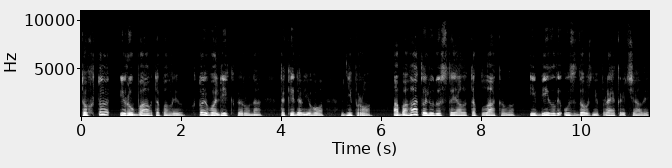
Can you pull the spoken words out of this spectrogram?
то хто і рубав та палив, хто й волік Перуна та кидав його в Дніпро, а багато люду стояло та плакало, і бігли уздовж Дніпра і кричали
